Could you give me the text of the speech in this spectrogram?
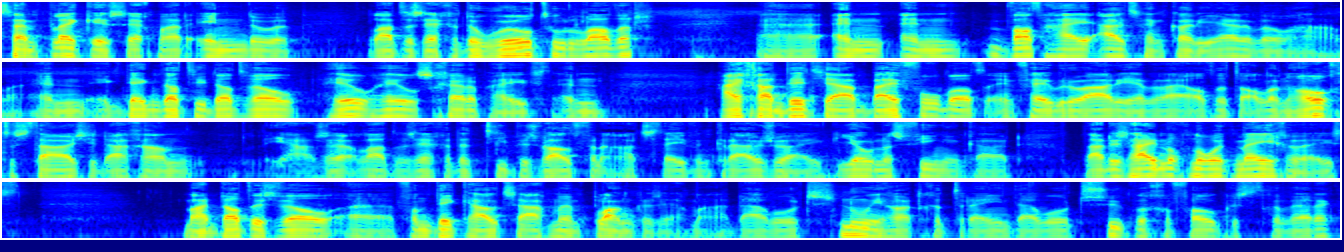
zijn plek is, zeg maar, in de, laten we zeggen, de World Tour ladder. Eh, en, en wat hij uit zijn carrière wil halen. En ik denk dat hij dat wel heel, heel scherp heeft. En hij gaat dit jaar bijvoorbeeld, in februari hebben wij altijd al een hoogtestage. Daar gaan, ja, laten we zeggen, de types Wout van Aert, Steven Kruiswijk, Jonas Vingegaard. Daar is hij nog nooit mee geweest. Maar dat is wel eh, van dik hout zaag men planken, zeg maar. Daar wordt snoeihard getraind, daar wordt super gefocust gewerkt.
